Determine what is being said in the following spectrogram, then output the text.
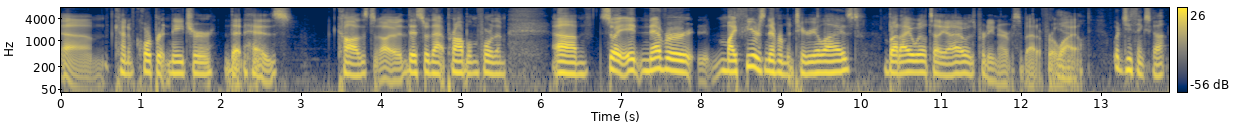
um, kind of corporate nature that has caused uh, this or that problem for them. Um, so it never, my fears never materialized, but I will tell you, I was pretty nervous about it for a Yeah. while. What did you think, Scott?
